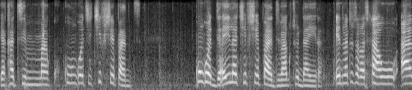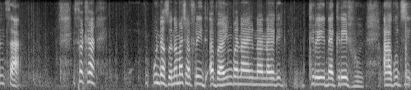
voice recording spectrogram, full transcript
Yakati makungoti chief shepherd kungodhaila chief shepherd vakutodhaira and vatotaura kuti au answer saka undazona much afraid abva aingwa nakrevhu akuti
